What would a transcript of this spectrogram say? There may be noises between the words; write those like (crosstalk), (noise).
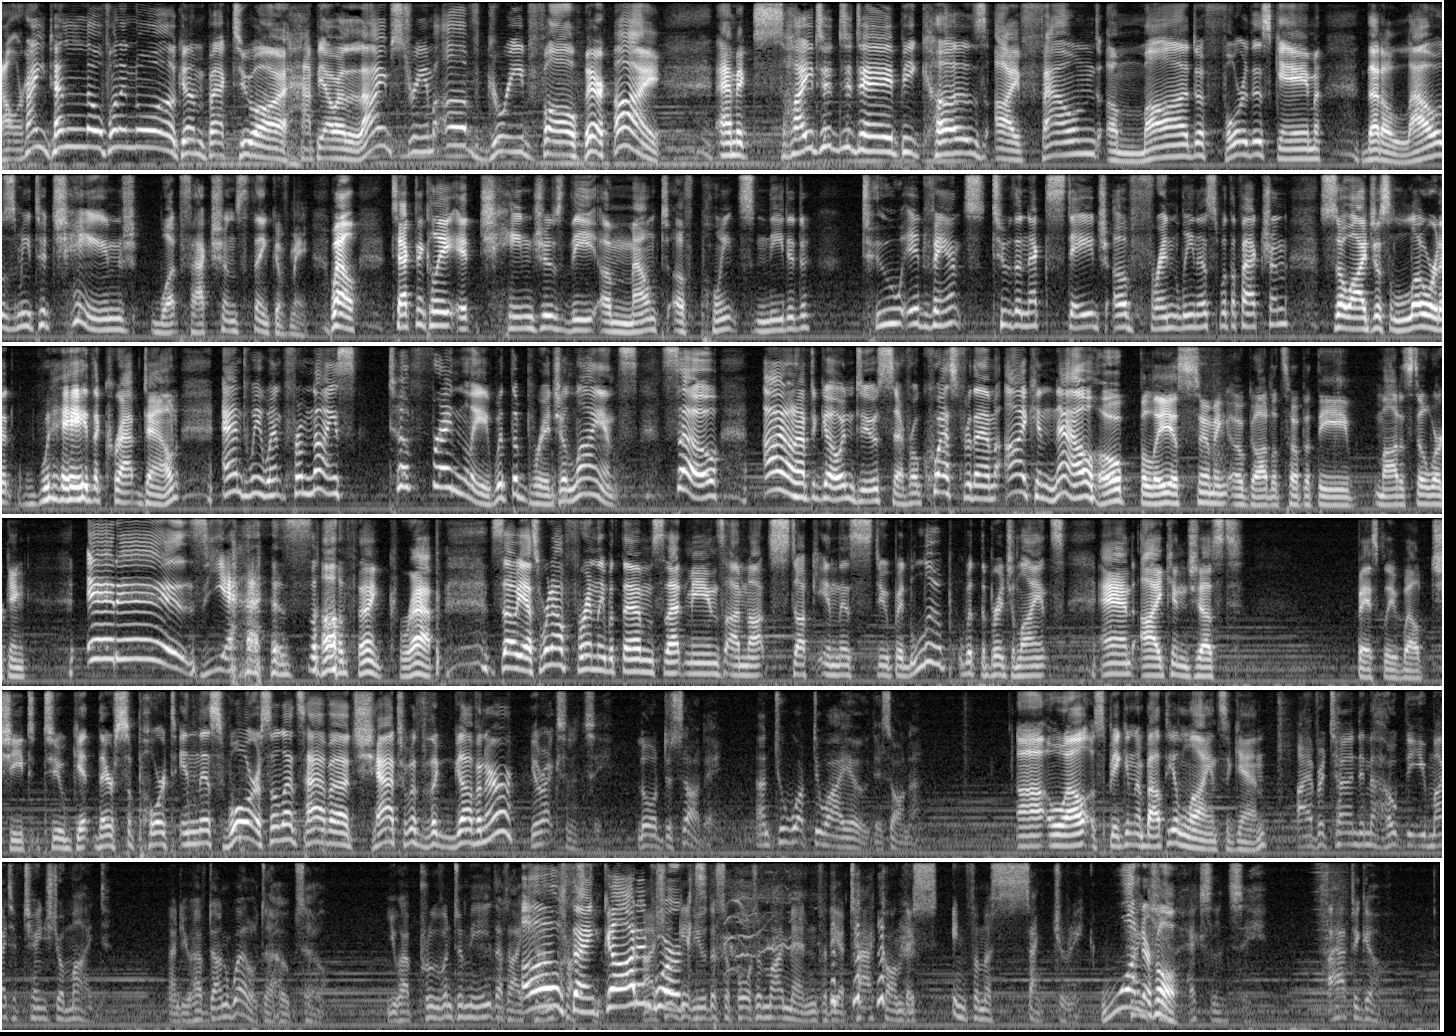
Alright, hello fun and welcome back to our happy hour live stream of Greedfall, where I am excited today because I found a mod for this game that allows me to change what factions think of me. Well, technically it changes the amount of points needed to advance to the next stage of friendliness with a faction, so I just lowered it way the crap down, and we went from nice to friendly with the Bridge Alliance. So, I don't have to go and do several quests for them. I can now, hopefully, assuming, oh god, let's hope that the mod is still working, it is! Yes! (laughs) Oh, thank crap. So yes, we're now friendly with them, so that means I'm not stuck in this stupid loop with the Bridge Alliance, and I can just basically, well, cheat to get their support in this war. So let's have a chat with the governor. Your Excellency. Lord de Sardet, and to what do I owe this honor? Uh, well, speaking about the Alliance again. I have returned in the hope that you might have changed your mind. And you have done well to hope so. You have proven to me that I oh, can trust thank you. God it I worked. shall give you the support of my men for the (laughs) attack on this infamous sanctuary. Wonderful. You, Excellency. I have to go.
